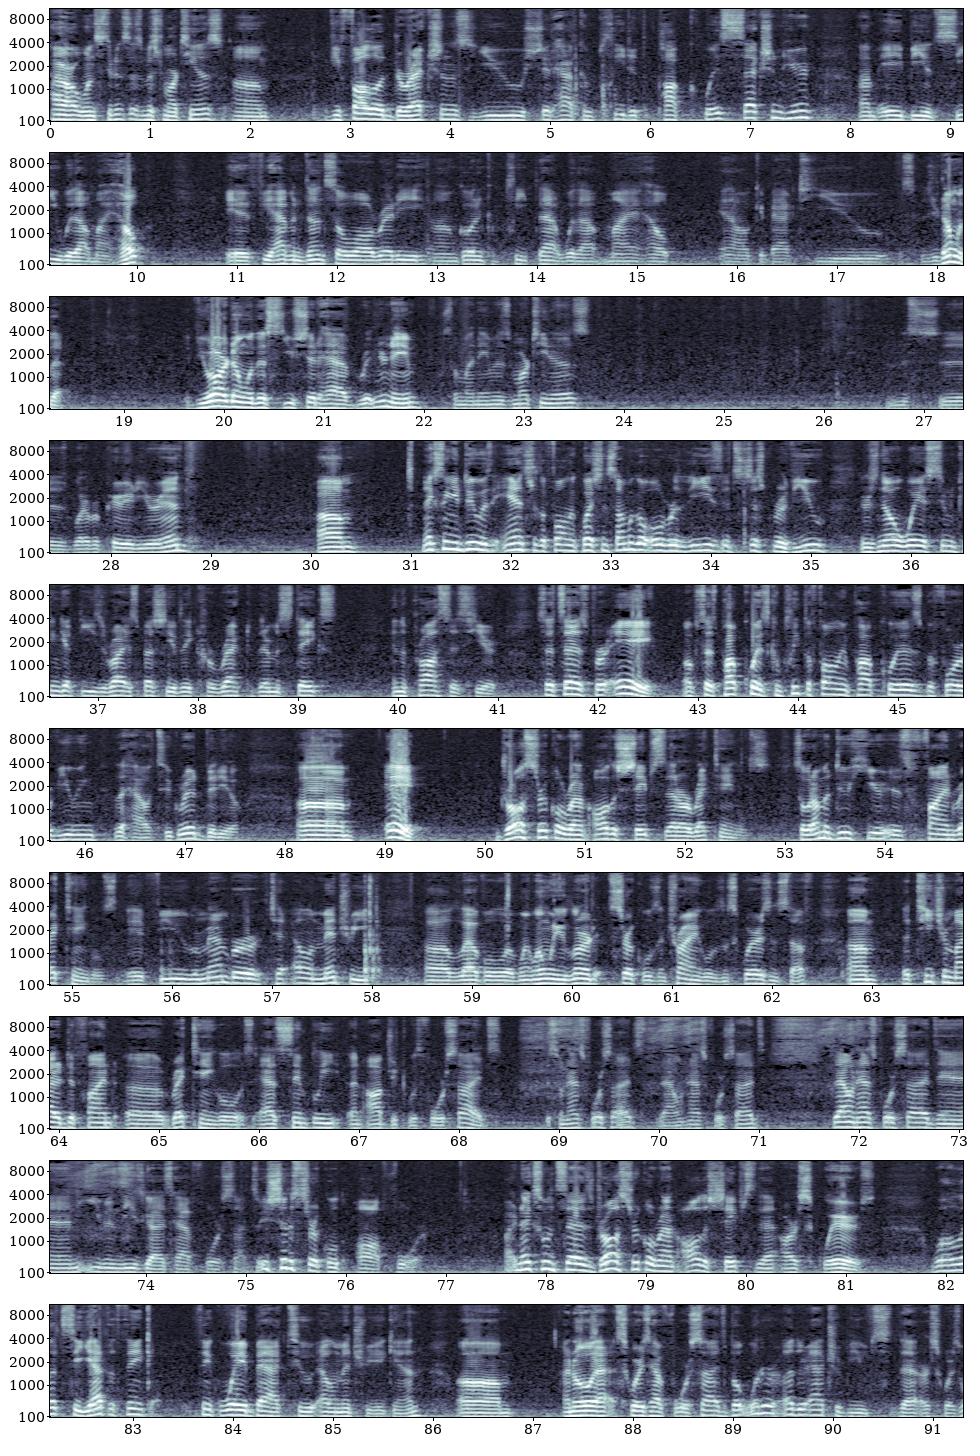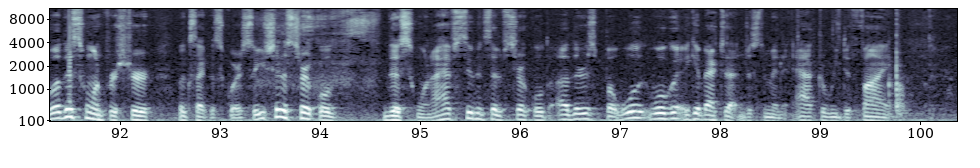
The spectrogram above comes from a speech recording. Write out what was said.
Hi, Art 1 students. This is Mr. Martinez. Um, if you followed directions, you should have completed the pop quiz section here, um, A, B, and C without my help. If you haven't done so already, um, go ahead and complete that without my help, and I'll get back to you as soon as you're done with that. If you are done with this, you should have written your name. So my name is Martinez. And this is whatever period you're in. Um, next thing you do is answer the following questions. So I'm going to go over these. It's just review. There's no way a student can get these right, especially if they correct their mistakes in the process here. So it says for A, oh, it says pop quiz, complete the following pop quiz before viewing the how to grid video. Um, A, draw a circle around all the shapes that are rectangles. So what I'm going to do here is find rectangles. If you remember to elementary uh, level, when, when we learned circles and triangles and squares and stuff, um, the teacher might have defined a rectangle as simply an object with four sides. This one has four sides, that one has four sides, that one has four sides, and even these guys have four sides. So you should have circled all four. All right, next one says draw a circle around all the shapes that are squares. Well, let's see. You have to think think way back to elementary again. Um, I know that squares have four sides, but what are other attributes that are squares? Well, this one for sure looks like a square. So you should have circled this one. I have students that have circled others, but we'll, we'll get back to that in just a minute after we define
